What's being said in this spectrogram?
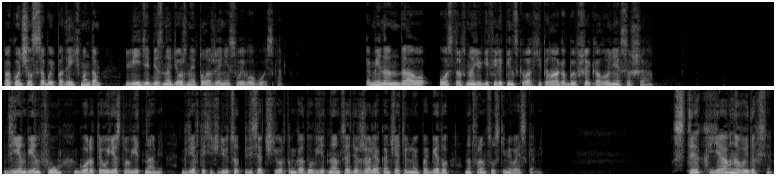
покончил с собой под Ричмондом, видя безнадежное положение своего войска. Минандао — остров на юге филиппинского архипелага, бывшая колония США. Диен-Бьен-Фу — город и уезд во Вьетнаме, где в 1954 году вьетнамцы одержали окончательную победу над французскими войсками. Стек явно выдохся.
